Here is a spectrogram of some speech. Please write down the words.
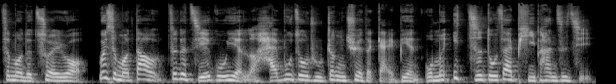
这么的脆弱？为什么到这个节骨眼了还不做出正确的改变？我们一直都在批判自己。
